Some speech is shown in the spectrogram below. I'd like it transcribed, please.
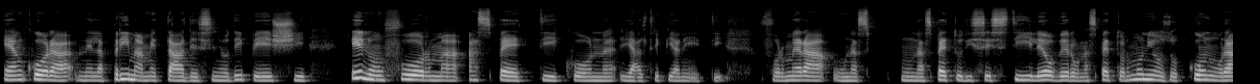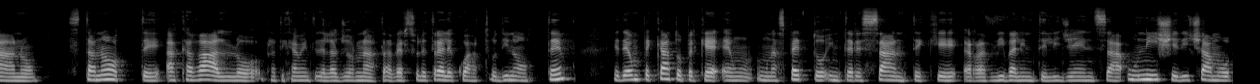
è ancora nella prima metà del segno dei pesci e non forma aspetti con gli altri pianeti, formerà una specie un aspetto di sestile, ovvero un aspetto armonioso con Urano. Stanotte a cavallo praticamente della giornata verso le 3 e le 4 di notte. Ed è un peccato perché è un, un, aspetto interessante che ravviva l'intelligenza, unisce diciamo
